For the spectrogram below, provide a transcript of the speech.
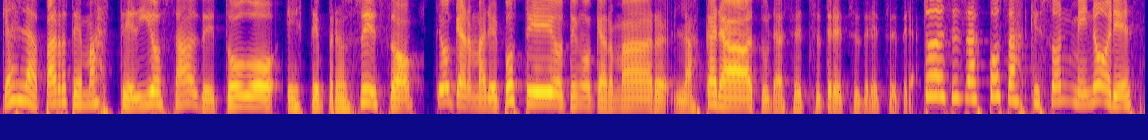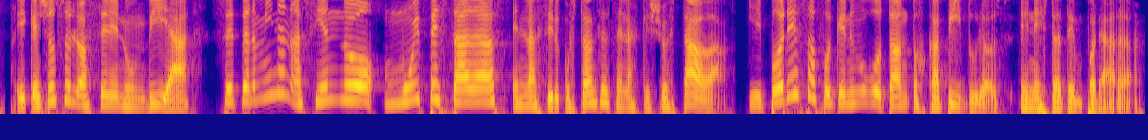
que es la parte más tediosa de todo este proceso. Tengo que armar el posteo, tengo que armar las carátulas, etcétera, etcétera, etcétera. Todas esas cosas que son menores y que yo suelo hacer en un día, se terminan haciendo muy pesadas en las circunstancias en las que yo estaba. Y por eso fue que no hubo tantos capítulos en esta temporada.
